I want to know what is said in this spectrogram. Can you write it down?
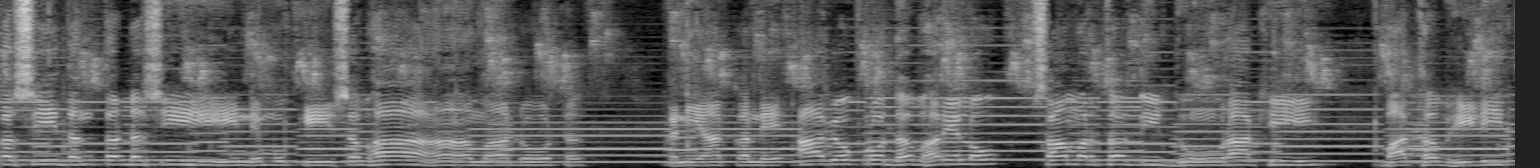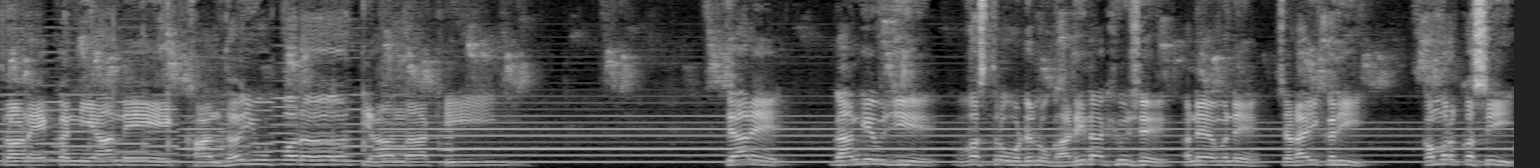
કસી, દંત ડસી ને મૂકી સભામાં ડોટ. કન્યા કને આવ્યો ક્રોધ ભરેલો સામર્થ દીધું રાખી. બાથ ભીડી ત્રણે કન્યાને ખાંધઈ ઉપર ત્યાં નાખી. ત્યારે ગાંગેવજીએ વસ્ત્ર ઓઢેલું કાઢી નાખ્યું છે અને એમને ચડાઈ કરી કમર કસી,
